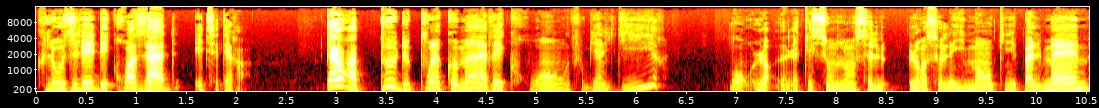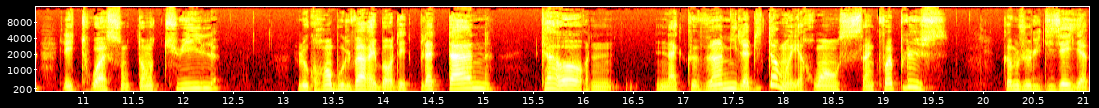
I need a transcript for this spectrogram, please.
closelet des croisades, etc. Cahors a peu de points communs avec Rouen, il faut bien le dire. Bon, la question de l'ensoleillement qui n'est pas le même, les toits sont en tuiles, le grand boulevard est bordé de platanes, Cahors n'a que vingt mille habitants et Rouen cinq fois plus. Comme je le disais, il n'y a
